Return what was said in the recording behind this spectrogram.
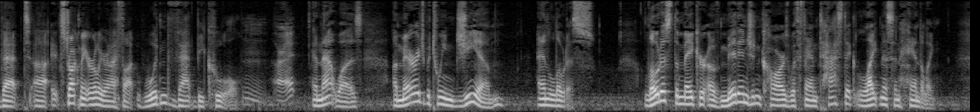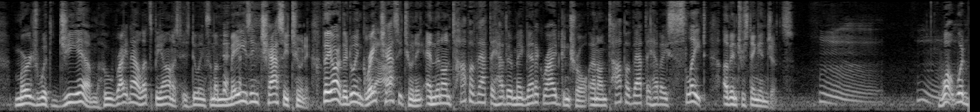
That uh, it struck me earlier, and I thought, wouldn't that be cool? all right. and that was a marriage between GM and Lotus. Lotus, the maker of mid engine cars with fantastic lightness and handling, merged with GM, who right now, let's be honest, is doing some amazing chassis tuning. They are, they're doing great chassis tuning, and then on top of that, they have their magnetic ride control, and on top of that, they have a slate of interesting engines. Hmm. What would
